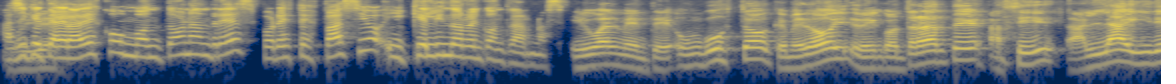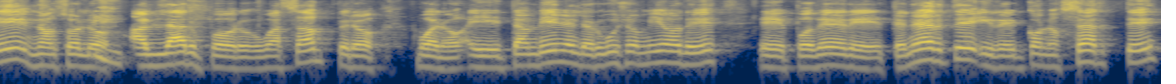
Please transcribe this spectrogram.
Así que te agradezco un montón, Andrés, por este espacio y qué lindo reencontrarnos. Igualmente, un gusto que me doy de encontrarte así, al aire, no solo hablar por WhatsApp, pero bueno, y también el orgullo mío de eh, poder eh, tenerte y reconocerte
